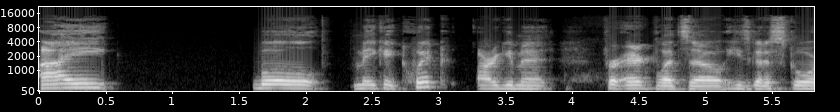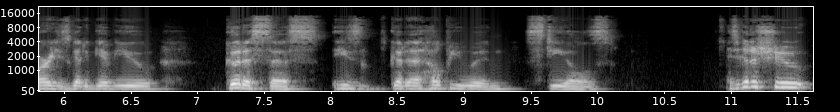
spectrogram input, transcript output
I will make a quick argument for Eric Bledsoe. He's going to score. He's going to give you good assists. He's going to help you in steals. He's going to shoot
